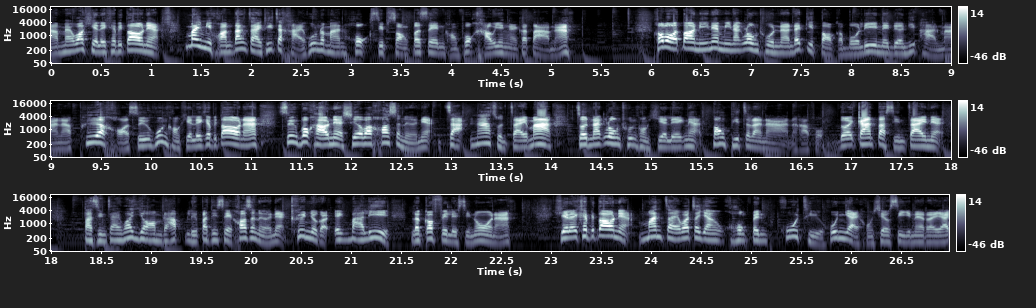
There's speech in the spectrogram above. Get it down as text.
นะ แม้ว่าเคเลแคปิตอลเนี่ย ไม่มีความตั้งใจที่จะขายหุ้นประมาณ 62%ของพวกเขายังไงก็ตามนะ เขาบอกว่าตอนนี้เนี่ยมีนักลงทุนนะได้ติดต่อกับโบลี่ในเดือนที่ผ่านมานะเพื่อขอซื้อหุ้นของเคียร์เล็กแคปิตอลนะซึ่งพวกเขาเนี่ยเชื่อว่าข้อเสนอเนี่ยจะน่าสนใจมากจนนักลงทุนของเคียร์เล็กเนี่ยต้องพิจารณานะครับผมโดยการตัดสินใจเนี่ยตัดสินใจว่ายอมรับหรือปฏิเสธข้อเสนอเนี่ยขึ้นอยู่กับเอ็กบารีแล้วก็เฟลิซิโนนะเคียร์เล็กแคปิตอลเนี่ยมั่นใจว่าจะยังคงเป็นผู้ถือหุ้นใหญ่ของเชลซีในระยะ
